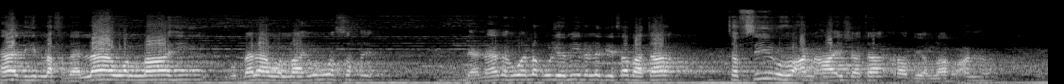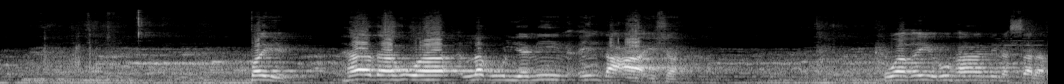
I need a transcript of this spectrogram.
هذه اللفظة لا والله وبلا والله وهو الصحيح لأن هذا هو لغو اليمين الذي ثبت تفسيره عن عائشة رضي الله عنها طيب هذا هو لغو اليمين عند عائشة وغيرها من السلف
